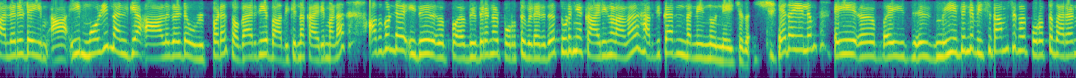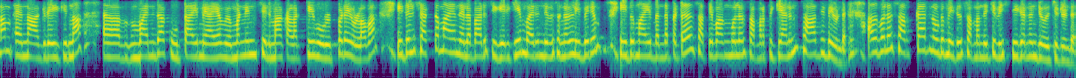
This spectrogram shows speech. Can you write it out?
പലരുടെയും ഈ മൊഴി നൽകിയ ആളുകളുടെ ഉൾപ്പെടെ സ്വകാര്യതയെ ബാധിക്കുന്ന കാര്യമാണ്. അതുകൊണ്ട് ഇത് വിവരങ്ങൾ പുറത്തുവിടരുത് തുടങ്ങിയ കാര്യങ്ങളാണ് ഹർജിക്കാരൻ തന്നെ ഇന്ന് ഉന്നയിച്ചത്. ഏതായാലും ഈ ഇതിന്റെ വിശദാംശങ്ങൾ പുറത്തു വരണം എന്ന് ആഗ്രഹിക്കുന്ന വനിതാ കൂട്ടായ്മയായ വിമൺ ഇൻ സിനിമ കളക്റ്റീവ് ഉൾപ്പെടെയുള്ളവർ ഇതിൽ ശക്തമായ നിലപാട് സ്വീകരിക്കുകയും വരും ദിവസങ്ങളിൽ ഇവരും ഇതുമായി ബന്ധപ്പെട്ട് സത്യവാങ്മൂലം സമർപ്പിക്കാനും സാധ്യതയുണ്ട്. അതുപോലെ സർക്കാരിനോടും ഇത് സംബന്ധിച്ച് വിശദീകരണം വിശദീകരണം ചോദിച്ചിട്ടുണ്ട്.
